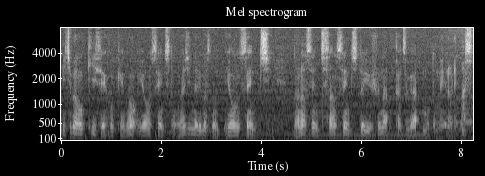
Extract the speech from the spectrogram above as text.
一番大きい正方形の4センチと同じになりますので4センチ7センチ3センチというふうな数が求められます。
